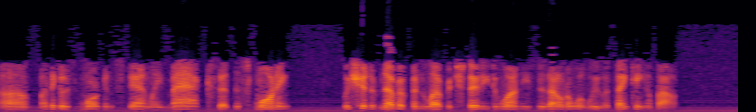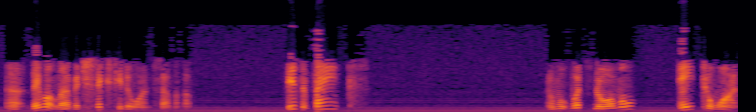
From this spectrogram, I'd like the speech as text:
um, I think it was Morgan Stanley, Mack, said this morning, we should have never been leveraged 30 to 1. He says, I don't know what we were thinking about. Uh, they were leveraged 60 to 1, some of them. These are banks. And what's normal? 8 to 1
